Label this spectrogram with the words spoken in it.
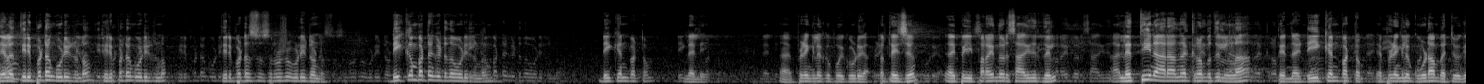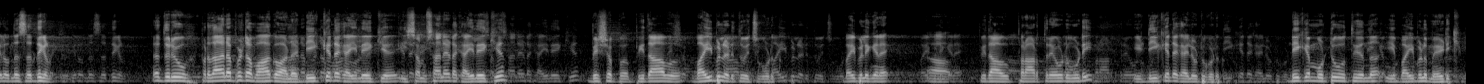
നിങ്ങൾ തിരുപ്പട്ടം കൂടിയിട്ടുണ്ടോ? തിരുപ്പട്ടം കൂടിയിട്ടുണ്ടോ? തിരുപ്പട്ടം ശുശ്രൂഷ കൂടിയിട്ടുണ്ടോ? ഡീക്കൻ പട്ടം കിട്ടുന്ന കൂടിയിട്ടുണ്ടോ? ഡീക്കൻ പട്ടം. ഇല്ലല്ലേ എപ്പോഴെങ്കിലുമൊക്കെ പോയി കൂടുക. പ്രത്യേകിച്ച് ഇപ്പൊ ഈ പറയുന്ന ഒരു സാഹചര്യത്തിൽ ലത്തീൻ ആരാധന ക്രമത്തിലുള്ള പിന്നെ ഡീക്കൻ പട്ടം എപ്പോഴെങ്കിലും കൂടാൻ പറ്റുമെങ്കിൽ ഒന്ന് ശ്രദ്ധിക്കണം. അതൊരു പ്രധാനപ്പെട്ട ഭാഗമാണ് ഡീക്കന്റെ കയ്യിലേക്ക് ഈ ശംശാനയുടെ കയ്യിലേക്ക് ബിഷപ്പ് പിതാവ് ബൈബിൾ എടുത്തു വെച്ച് കൊടുക്കും. ബൈബിൾ ഇങ്ങനെ പിതാവ് പ്രാർത്ഥനയോടുകൂടി ഈ ഡീക്കന്റെ കയ്യിലോട്ട് കൊടുക്കും. ഡീക്കൻ മുട്ടുകുത്തി എന്ന് ഈ ബൈബിൾ മേടിക്കും.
